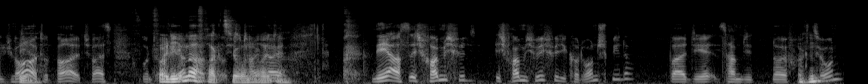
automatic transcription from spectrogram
Ja, Ja. total, ich weiß. Und voll die Immer-Fraktion heute. geil. Nee, also ich freue mich für ich freue mich wirklich für die Code One Spieler, weil die jetzt haben die neue Fraktion,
